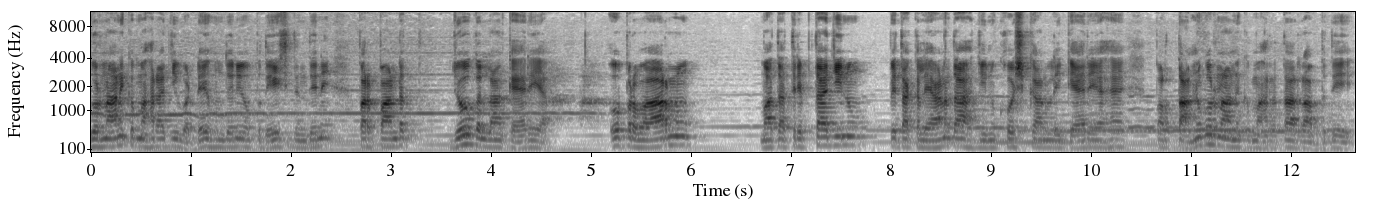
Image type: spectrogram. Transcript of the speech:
ਗੁਰੂ ਨਾਨਕ ਮਹਾਰਾਜ ਜੀ ਵੱਡੇ ਹੁੰਦੇ ਨੇ, ਉਪਦੇਸ਼ ਦਿੰਦੇ ਨੇ, ਪਰ ਪੰਡਤ ਜੋ ਗੱਲਾਂ ਕਹਿ ਰਿਹਾ, ਉਹ ਪਰਿਵਾਰ ਨੂੰ, ਮਾਤਾ ਤ੍ਰਿਪਤਾ ਜੀ ਨੂੰ, ਪਿਤਾ ਕਲਿਆਣ ਦਾਸ ਜੀ ਨੂੰ ਖੁਸ਼ ਕਰਨ ਲਈ ਕਹਿ ਰਿਹਾ ਹੈ, ਪਰ ਧੰਨ ਗੁਰੂ ਨਾਨਕ ਮਹਾਰਾਜ ਰੱਬ ਦੇ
